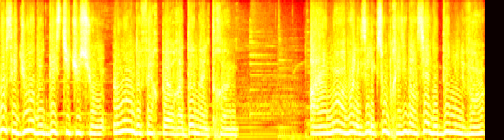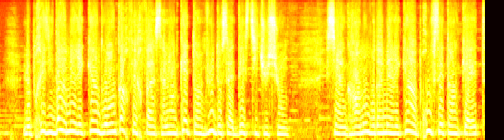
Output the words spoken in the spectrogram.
procédure de destitution, loin de faire peur à Donald Trump. À un an avant les élections présidentielles de 2020, le président américain doit encore faire face à l'enquête en vue de sa destitution. Si un grand nombre d'Américains approuvent cette enquête,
